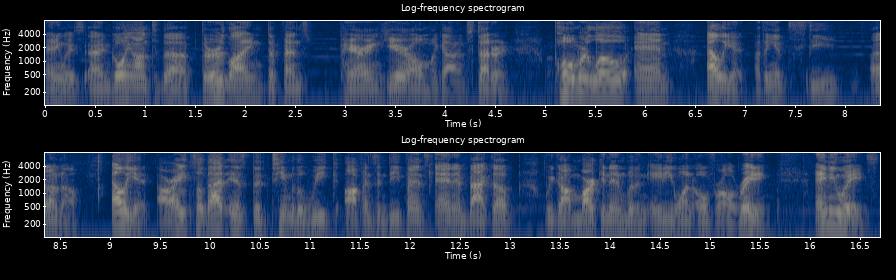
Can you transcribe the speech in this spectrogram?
Anyways, and going on to the third line defense pairing here. Oh my god, I'm stuttering. Pomerlo and Elliot. I think it's Steve. I don't know. Elliot. alright? So that is the team of the week, offense and defense. And in backup, we got Markkanen with an 81 overall rating. Anyways,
